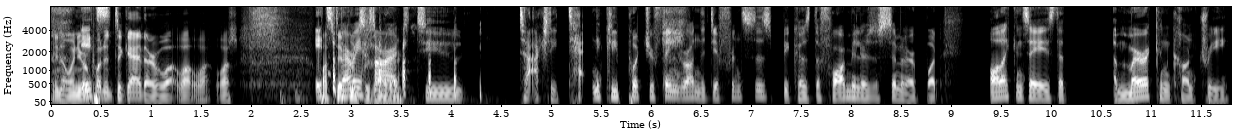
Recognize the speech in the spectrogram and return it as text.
you know when you're It's- putting it together. What, what, what, what? it's very differences are there? hard to to actually technically put your finger on the differences because the formulas are similar. But all I can say is that American country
